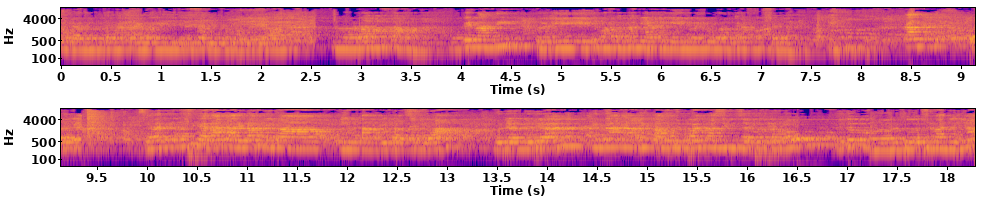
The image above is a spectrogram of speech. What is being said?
dengan teman-teman ini dari ramah tamah. Mungkin nanti bagi teman-teman yang ingin menyumbangkan dana. kan banyak. Dan sekarang marilah kita minta kita semua Mudah-mudahan kita nanti tahun depan masih bisa bertemu untuk, untuk selanjutnya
